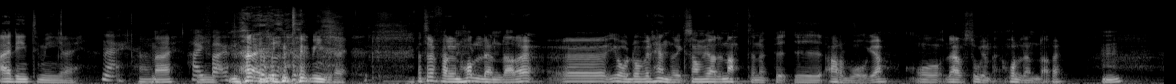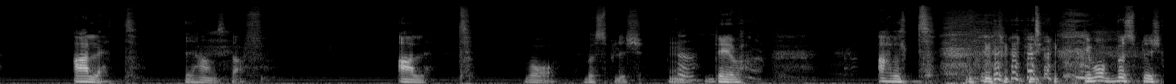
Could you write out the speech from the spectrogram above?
Nej, det är inte min grej. Nej. Nej. det är High inte- five. Nej, det är inte min grej. Jag träffade en holländare. Eh, jag och David Henriksson. Vi hade natten uppe i Arboga. Och där stod en holländare. Mm. Allt i hans staff. Allt var bussflyg. Mm. Ja. Det var allt. det, var bussflyg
